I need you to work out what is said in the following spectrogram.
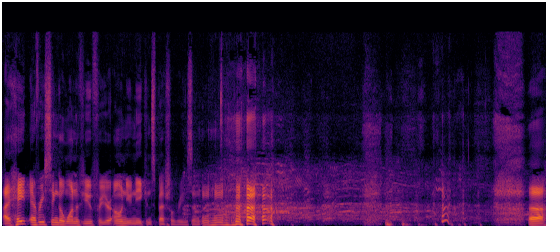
I hate every single one of you for your own unique and special reason. uh,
